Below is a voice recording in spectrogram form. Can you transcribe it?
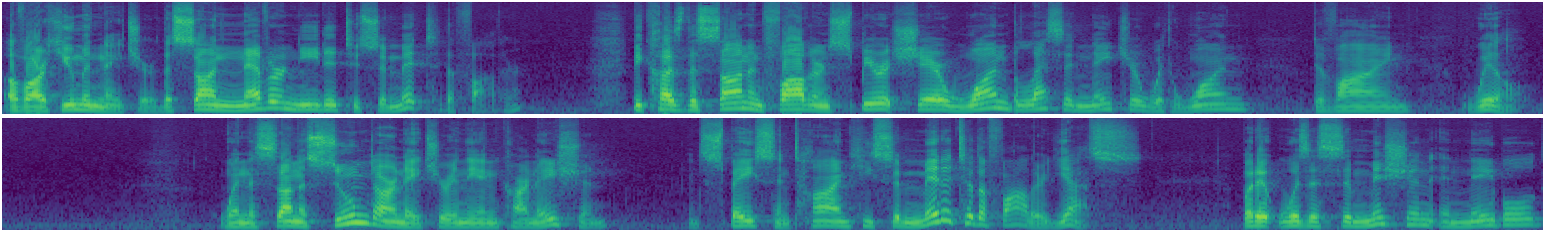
of our human nature, the Son never needed to submit to the Father because the Son and Father and Spirit share one blessed nature with one divine will. When the Son assumed our nature in the incarnation, in space and time, he submitted to the Father, yes, but it was a submission enabled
